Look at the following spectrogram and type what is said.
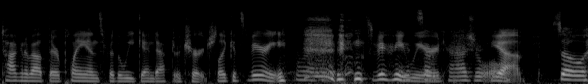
talking about their plans for the weekend after church. Like it's very Right. it's very It's weird. So casual. Yeah. So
